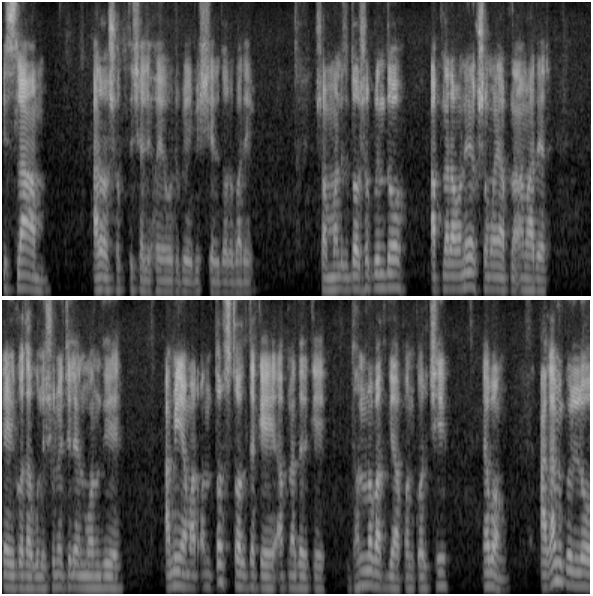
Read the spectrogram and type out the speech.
ইসলাম আরও শক্তিশালী হয়ে উঠবে বিশ্বের দরবারে। সম্মানিত দর্শকবৃন্দ, আপনারা অনেক সময় আপনার আমাদের এই কথাগুলি শুনেছিলেন মন দিয়ে। আমি আমার অন্তঃস্থল থেকে আপনাদেরকে ধন্যবাদ জ্ঞাপন করছি এবং আগামী করলেও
